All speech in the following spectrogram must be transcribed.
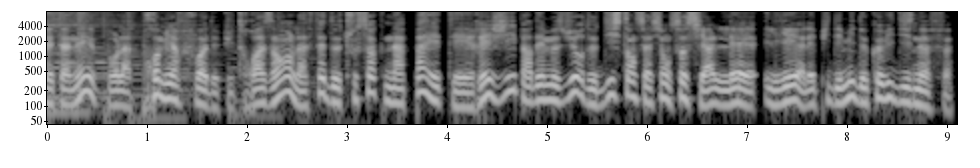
Cette année, pour la première fois depuis trois ans, la fête de Chuseok n'a pas été régie par des mesures de distanciation sociale liées à l'épidémie de Covid-19.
